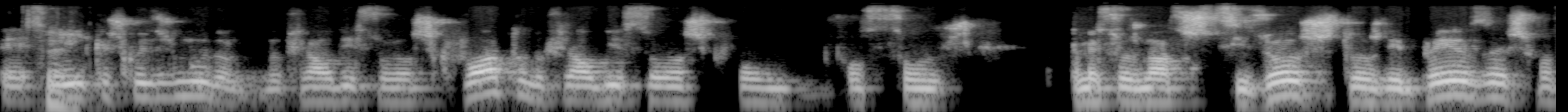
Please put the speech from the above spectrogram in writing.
É, é aí que as coisas mudam. No final disso são eles que votam, no final disso são eles que vão, vão são os, também são os nossos decisores, gestores de empresas, são,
